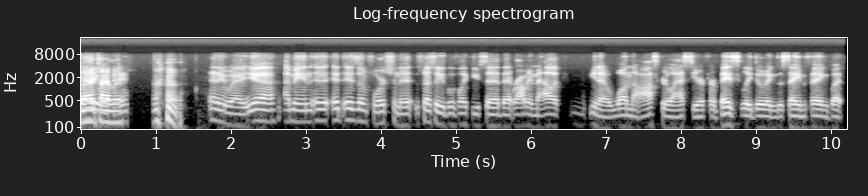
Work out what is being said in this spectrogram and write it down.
Go ahead, Tyler. Anyway, yeah, I mean, it, it is unfortunate, especially with, like you said, that Rami Malek, you know, won the Oscar last year for basically doing the same thing, but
